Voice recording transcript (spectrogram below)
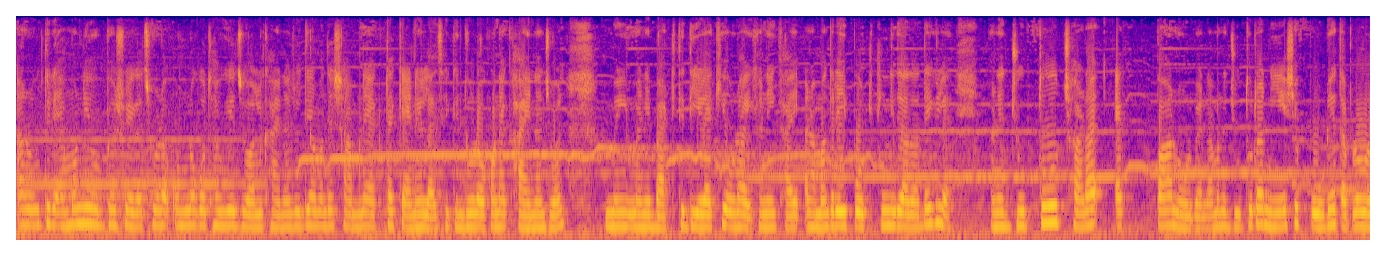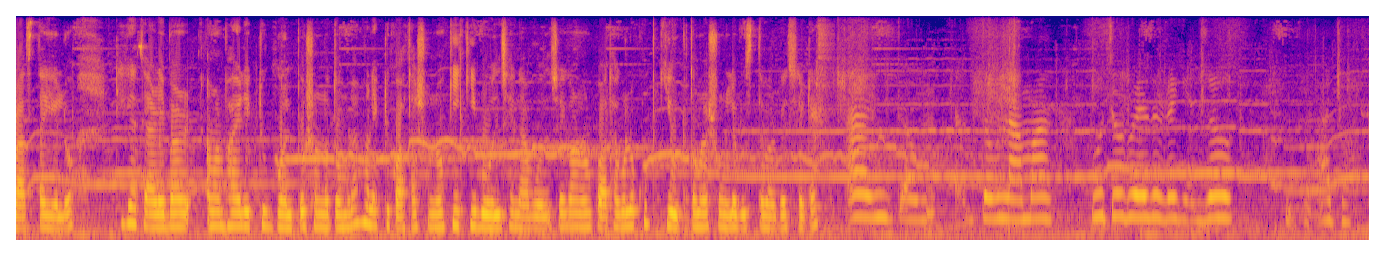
আর ওদের এমনই অভ্যাস হয়ে গেছে, ওরা অন্য কোথাও গিয়ে জল খায় না। যদি আমাদের সামনে একটা ক্যানেল আছে, কিন্তু ওরা ওখানে খায় না জল, আমি মানে বাটিতে দিয়ে রাখি, ওরা এখানেই খায়। আর আমাদের এই পটকিনি দাদা, দেখলে? মানে জুতো ছাড়া এক পা নড়বে না। মানে জুতোটা নিয়ে এসে পরে তারপরে ও রাস্তায় এলো। ঠিক আছে? আর এবার আমার ভাইয়ের একটু গল্প শোনো তোমরা। মানে একটু কথা শোনো, কি কি বলছে, না বলছে। কারণ ওর কথাগুলো খুব কিউট তোমরা শুনলে বুঝতে পারবে সেটা। আমার আচ্ছা।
